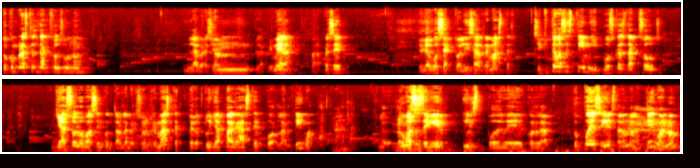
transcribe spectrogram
tú compraste el Dark Souls 1, la versión, la primera, para PC, y luego se actualiza el remaster. Si tú te vas a Steam y buscas Dark Souls, ya solo vas a encontrar la versión remaster, pero tú ya pagaste por la antigua. Ajá. Lo- lo Tú vas a seguir pode- con la... Tú puedes seguir instalando la antigua, ¿no?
